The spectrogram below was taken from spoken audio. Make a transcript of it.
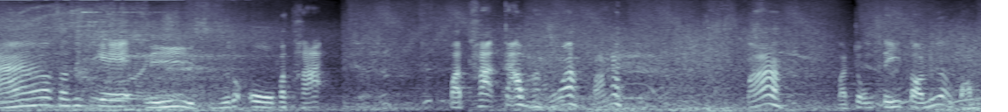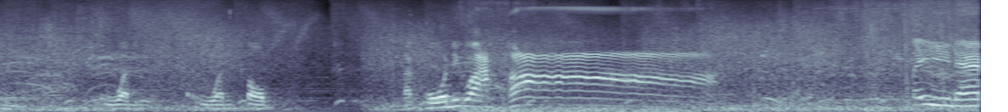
อ้าวซาสึเกะนี่ซูซูโอปะทะปะทะก้าวหังวะมามามาโจมตีต่อเนื่องบอมควรควรตบตะโกนดีกว่าฮ่า ตีแน่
